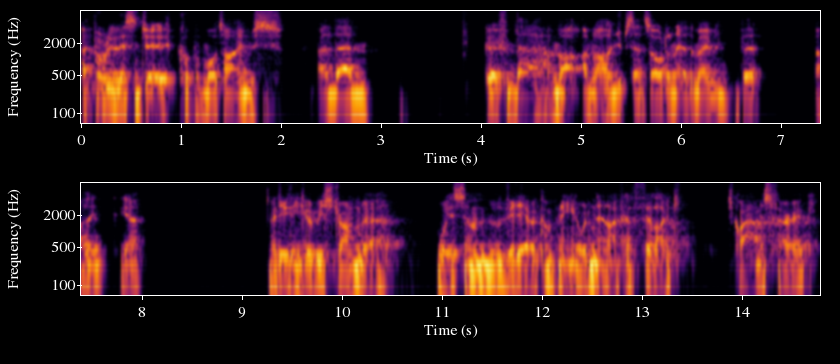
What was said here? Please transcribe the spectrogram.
I'd probably listen to it a couple more times and then go from there. I'm not I'm not 100 percent sold on it at the moment, but I think yeah, I do think it would be stronger with some video accompanying it, wouldn't it? Like I feel like it's quite atmospheric.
